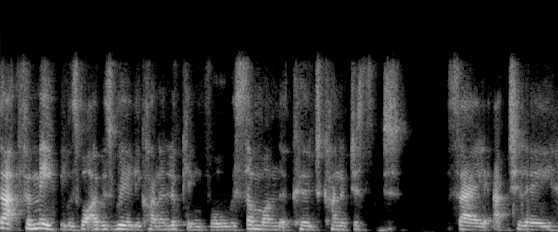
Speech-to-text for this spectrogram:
that for me was what I was really kind of looking for was someone that could kind of just say, actually,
